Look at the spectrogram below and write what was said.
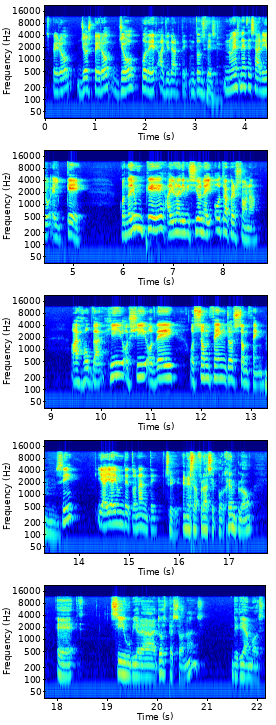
Espero, yo espero yo poder ayudarte. Entonces, Sí. no es necesario el qué. Cuando hay un qué, hay una división y hay otra persona. I hope that he or she or they or something does something. ¿Sí? Y ahí hay un detonante. Sí, en esa frase, por ejemplo, eh, si hubiera dos personas, diríamos,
